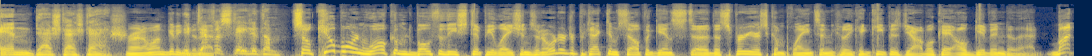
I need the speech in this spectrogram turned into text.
N dash dash dash. Right, well, I'm getting It into that. devastated them. So Kilborn welcomed both of these stipulations in order to protect himself against uh, the spurious complaints and so he could keep his job. Okay, I'll give in to that. But,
